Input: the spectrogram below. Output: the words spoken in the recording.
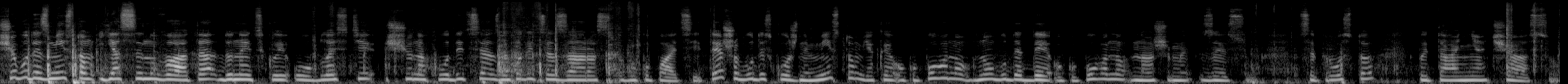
Що буде з містом Ясинувата Донецької області, що знаходиться, знаходиться зараз в окупації? Те, що буде з кожним містом, яке окуповано, воно буде деокуповано нашими ЗСУ. Це просто питання часу.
